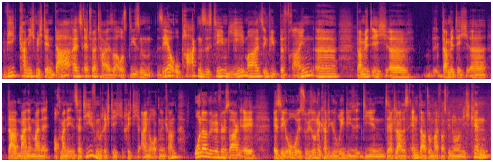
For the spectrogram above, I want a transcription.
wie kann ich mich denn da als Advertiser aus diesem sehr opaken System jemals irgendwie befreien, äh, damit ich äh, damit ich äh, da meine, meine, auch meine Initiativen richtig, richtig einordnen kann. Oder würden wir vielleicht sagen, ey, SEO ist sowieso eine Kategorie, die, die ein sehr klares Enddatum hat, was wir nur noch nicht kennen.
